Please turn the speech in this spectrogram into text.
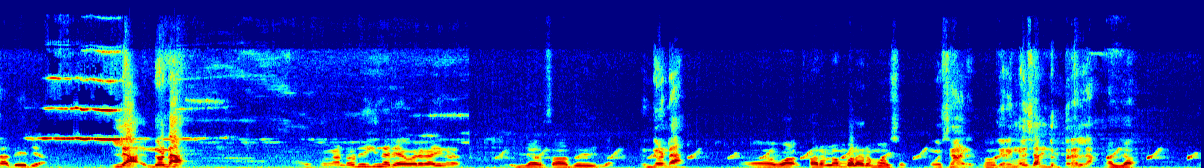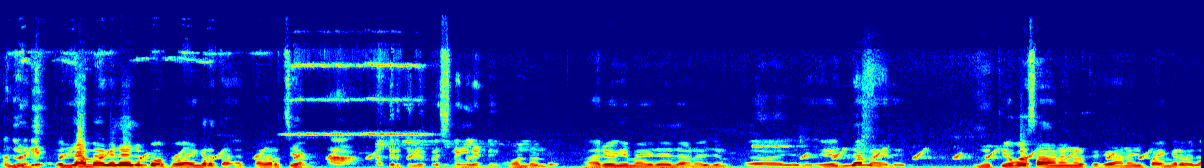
സാധ്യതയില്ല. ഇല്ല. എന്തുകൊണ്ടാ? ഇപ്പൊ കണ്ടോണ്ടിരിക്കുന്നല്ലേ ഓരോ കാര്യങ്ങൾ? ഇല്ല സാധ്യതയില്ല. എന്തുകൊണ്ടാ? ഭരണം വളരെ മോശം. മോശമാണ്. ജനങ്ങൾ സംതൃപ്തരല്ല. അല്ല. അതുകൊണ്ട് എല്ലാ മേഖലയിലും ഭയങ്കര തകർച്ചയാണ്. അത്തരത്തിൽ പ്രശ്നങ്ങളുണ്ട്. ഉണ്ടുണ്ട് ആരോഗ്യ മേഖലയിലാണെങ്കിലും എല്ലാ മേഖലയിലും. നിത്യോപ സാധനങ്ങൾക്കൊക്കെ ആണെങ്കിലും ഭയങ്കര വില.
